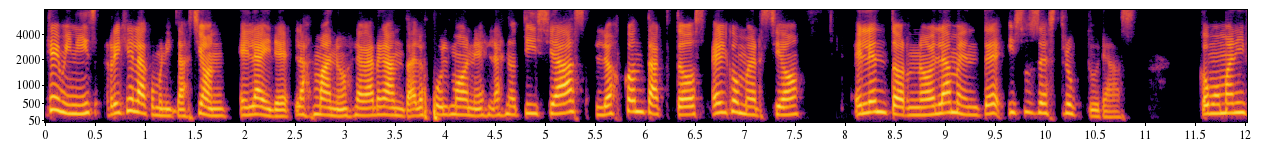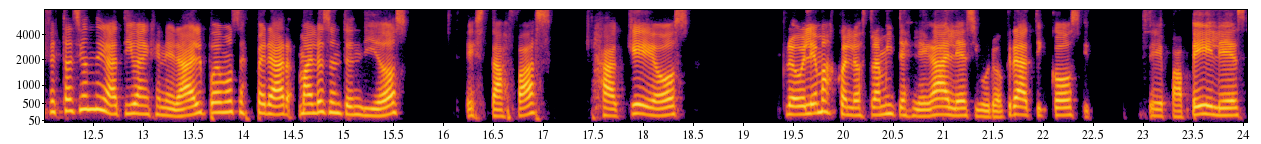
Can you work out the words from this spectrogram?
Géminis rige la comunicación, el aire, las manos, la garganta, los pulmones, las noticias, los contactos, el comercio, el entorno, la mente y sus estructuras. Como manifestación negativa en general, podemos esperar malos entendidos, estafas, hackeos, problemas con los trámites legales y burocráticos, de papeles,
